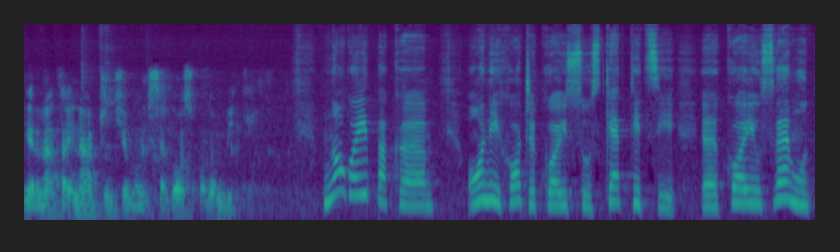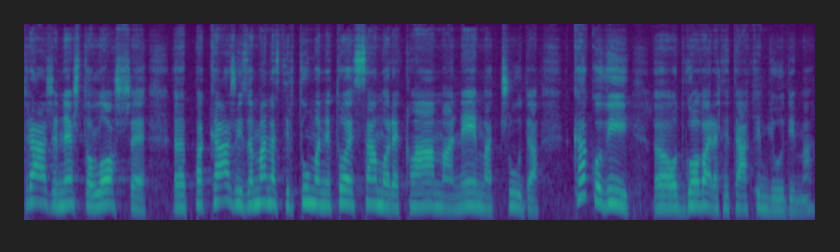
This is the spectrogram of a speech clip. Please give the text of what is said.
jer na taj način ćemo i sa gospodom biti. Mnogo ipak e, onih oče koji su skeptici, e, koji u svemu traže nešto loše, e, pa kažu i za manastir Tumane to je samo reklama, nema čuda. Kako vi odgovarate takvim ljudima?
